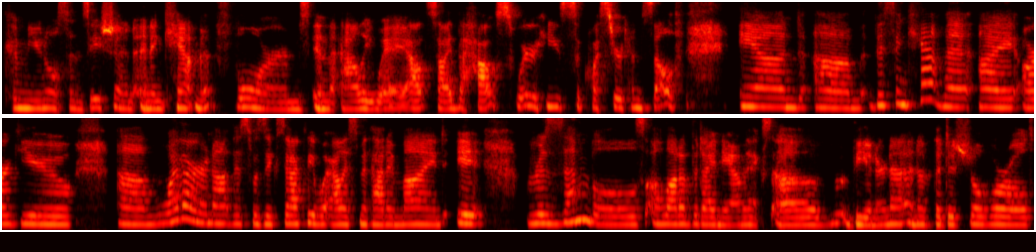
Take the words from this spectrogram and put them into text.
communal sensation. An encampment forms in the alleyway outside the house where he's sequestered himself. And um, this encampment, I argue, um, whether or not this was exactly what Ali Smith had in mind, it resembles a lot of the dynamics of the internet and of the digital world,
